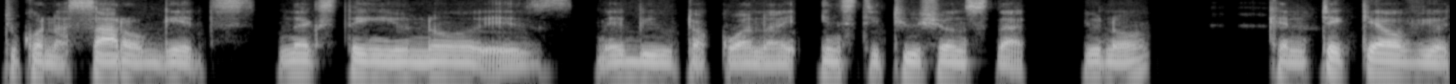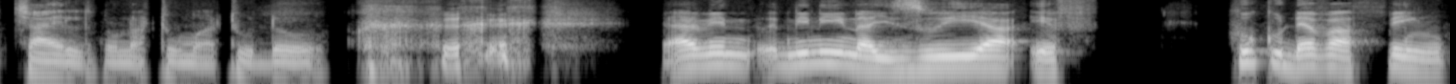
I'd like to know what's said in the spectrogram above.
tuko na surrogates next thing you know is maybe utakuwa na institutions that you know can take care of your child. Unatuma tu do i mean nini inaizuia if who could ever think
